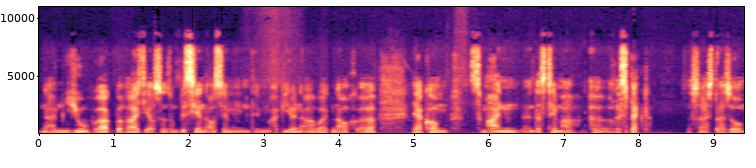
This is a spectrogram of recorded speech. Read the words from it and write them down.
in einem New Work Bereich, die auch so, so ein bisschen aus dem, dem agilen Arbeiten auch äh, herkommen, zum einen das Thema äh, Respekt. Das heißt also,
